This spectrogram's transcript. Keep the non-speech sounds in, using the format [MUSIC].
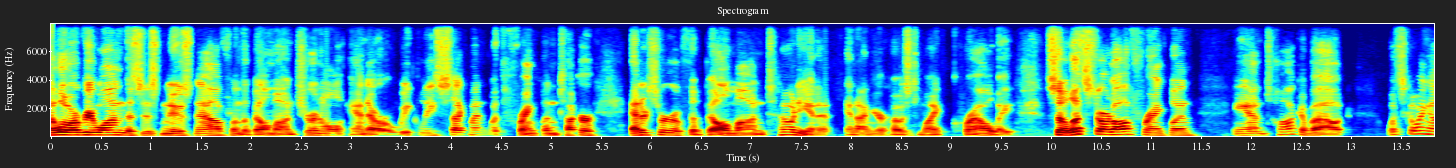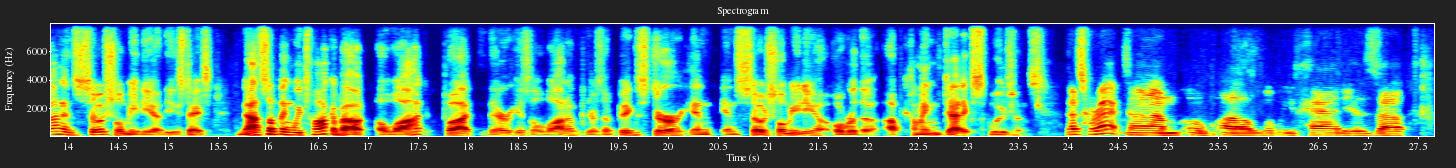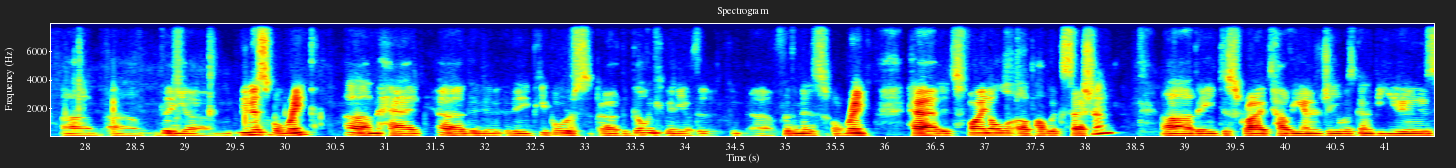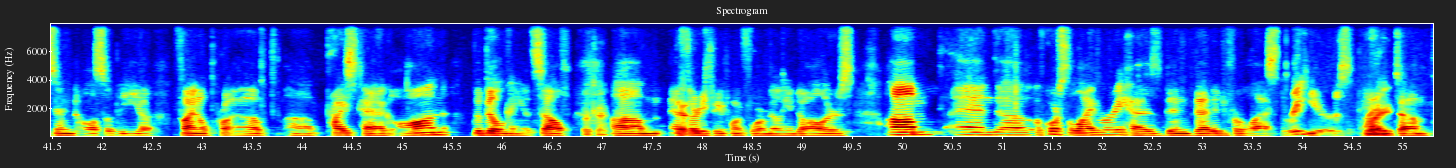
Hello, everyone. This is News Now from the Belmont Journal and our weekly segment with Franklin Tucker, editor of the Belmontonian, and I'm your host, Mike Crowley. So let's start off, Franklin, and talk about what's going on in social media these days. Not something we talk about a lot, but there is a lot of there's a big stir in in social media over the upcoming debt exclusions. That's correct. Um, oh, uh, what we've had is uh, uh, uh, the uh, municipal rink um, had uh, the, the people were uh, the building committee of the for the municipal rink had its final public session. They described how the energy was going to be used and also the final pr- price tag on the building itself Okay. um, at thirty-three point four million dollars. Um, and uh, of course, the library has been vetted for the last three years. Right. Um,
